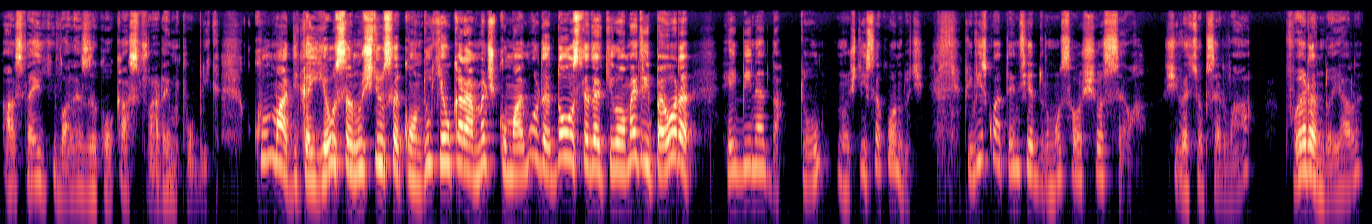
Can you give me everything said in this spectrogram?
asta echivalează cu o castrare în public. Cum adică eu să nu știu să conduc, eu care am mers cu mai mult de 200 de km pe oră? Ei bine, da, tu nu știi să conduci. Priviți cu atenție drumul sau șoseaua și veți observa fără îndoială,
